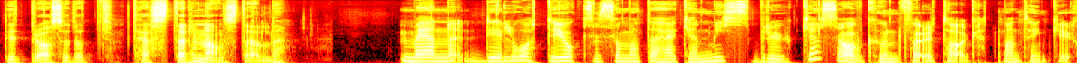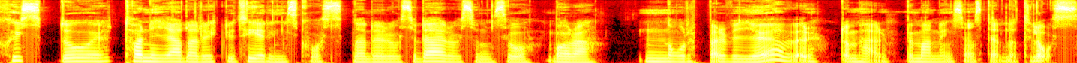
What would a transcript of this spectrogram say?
det är ett bra sätt att testa den anställde. Men det låter ju också som att det här kan missbrukas av kundföretag. Att man tänker, schysst, då tar ni alla rekryteringskostnader och sådär och sen så bara norpar vi över de här bemanningsanställda till oss.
